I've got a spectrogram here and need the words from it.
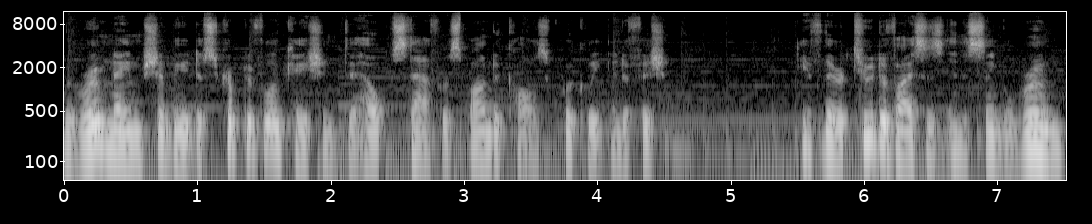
The room name should be a descriptive location to help staff respond to calls quickly and efficiently. If there are two devices in a single room,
